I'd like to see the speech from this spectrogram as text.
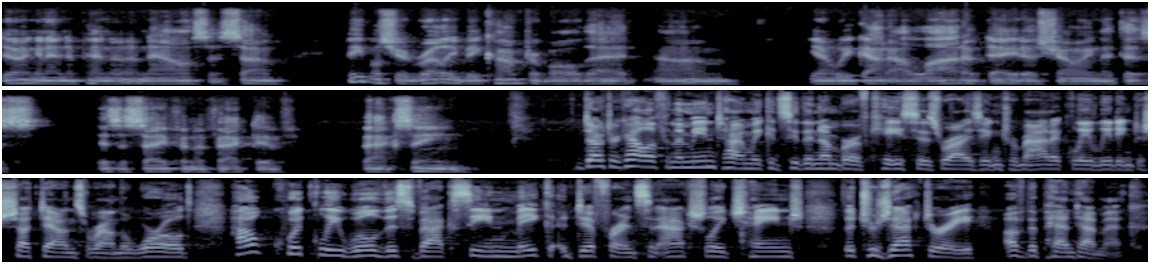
doing an independent analysis. So people should really be comfortable that um, you know we've got a lot of data showing that this is a safe and effective vaccine. Dr. Califf, in the meantime, we can see the number of cases rising dramatically, leading to shutdowns around the world. How quickly will this vaccine make a difference and actually change the trajectory of the pandemic?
